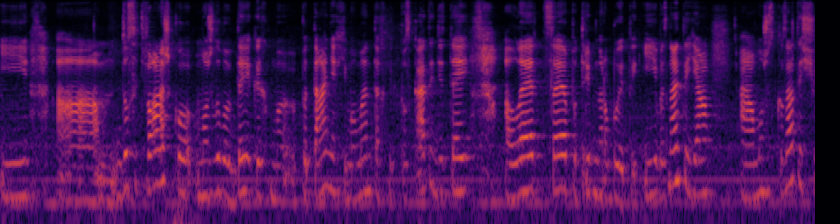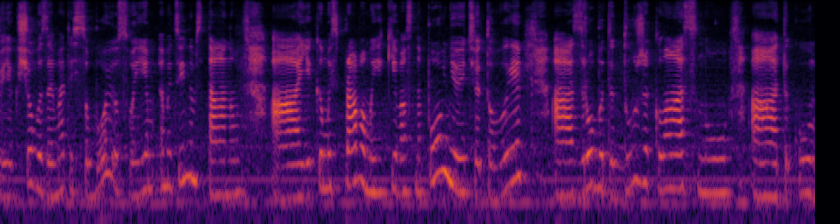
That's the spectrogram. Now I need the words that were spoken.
і досить важко, можливо, в деяких питаннях і моментах відпускати дітей, але це потрібно робити. І ви знаєте, я можу сказати, що якщо ви займетесь собою, своїм емоційним станом, якимись справами, які вас наповнюють, то ви зробите дуже класну таку.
